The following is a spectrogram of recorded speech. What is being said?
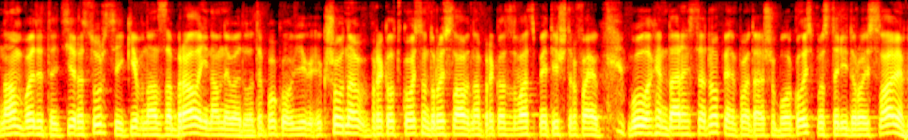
нам видати ті ресурси, які в нас забрали і нам не видали. Типу, якщо, наприклад, в когось на дорозі слави, наприклад, з 25 тисяч трофеїв був легендарний стардроп, я не пам'ятаю, що було колись по старій дорозі славі,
